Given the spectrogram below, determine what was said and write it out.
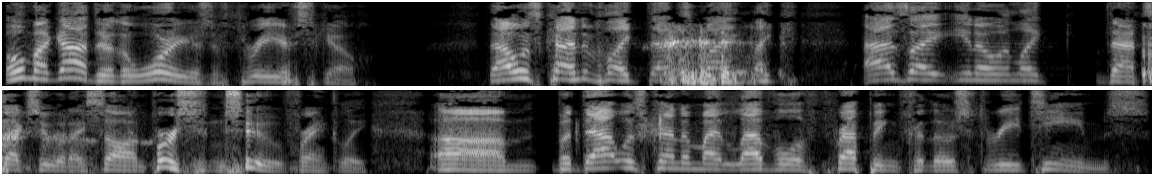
oh my God, they're the Warriors of three years ago. That was kind of like, that's my, like, as I, you know, and like that's actually what I saw in person too, frankly. Um, but that was kind of my level of prepping for those three teams.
